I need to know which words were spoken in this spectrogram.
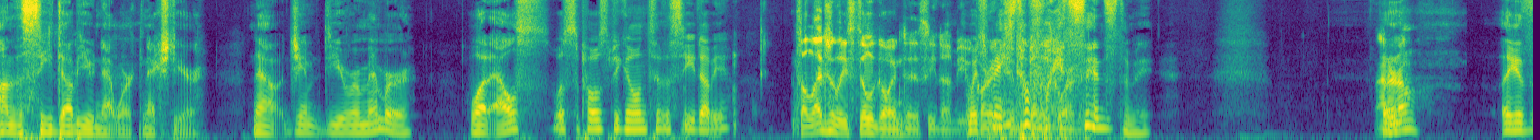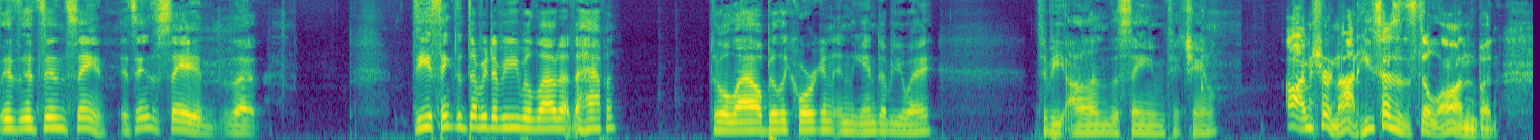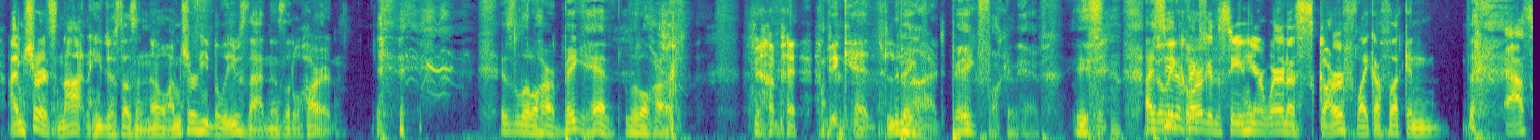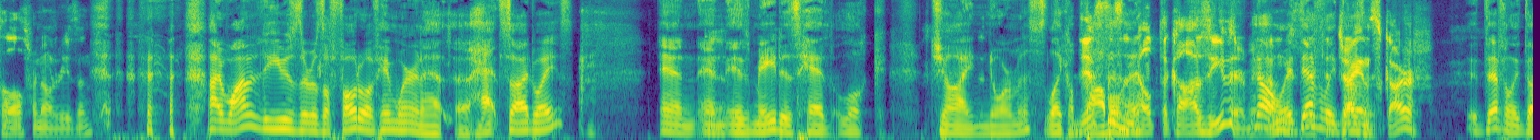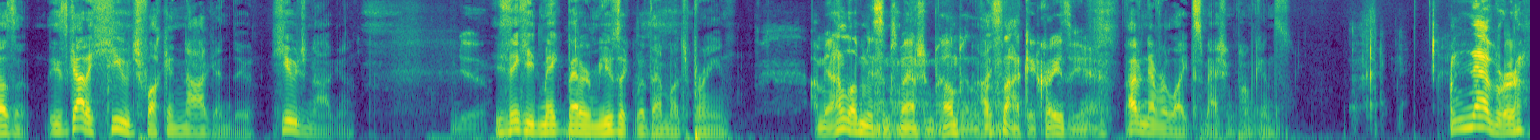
on the CW network next year. Now, Jim, do you remember what else was supposed to be going to the CW? It's allegedly still going to the CW. Which makes no fucking Corgan. sense to me. I don't uh, know. Like it's, it's it's insane. It's insane that. Do you think the WWE will allow that to happen? To allow Billy Corgan and the NWA to be on the same t- channel? Oh, I'm sure not. He says it's still on, but I'm sure it's not, and he just doesn't know. I'm sure he believes that in his little heart. his little heart, Big head, little heart. Big head, little Big, heart. big fucking head. He's, I Billy seen a picture. Seen here wearing a scarf like a fucking asshole for no reason. I wanted to use. There was a photo of him wearing a, a hat sideways, and and it made his head look ginormous, like a This doesn't bobblehead. help the cause either, man. No, it It's like definitely giant doesn't. scarf. It definitely doesn't. He's got a huge fucking noggin, dude. Huge noggin. Yeah. You think he'd make better music with that much brain? I mean, I love me some Smashing Pumpkins. Let's not get crazy here. I've never liked Smashing Pumpkins. Never.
